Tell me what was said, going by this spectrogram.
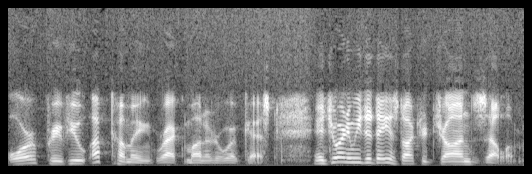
or preview upcoming RACmonitor webcasts. And joining me today is Dr. John Zelem.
